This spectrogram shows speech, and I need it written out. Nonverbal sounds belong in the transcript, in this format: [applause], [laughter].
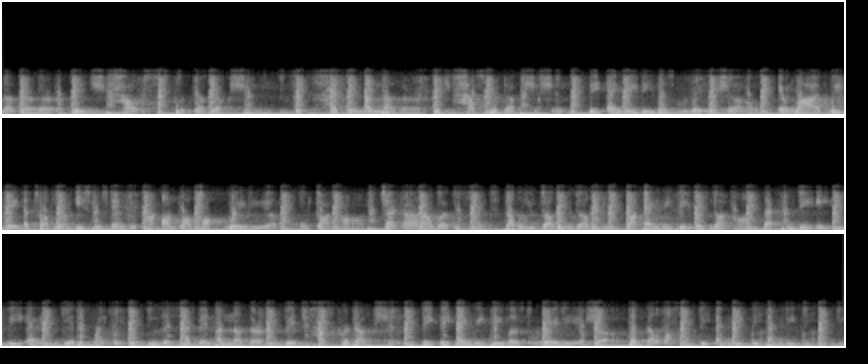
another Bitch House production. This has been another House production. The Angry Devas radio show. Airing live weekday at 12 p.m. Eastern Standard Time on blogtalkradio.com. Check out our website, www.angrydevas.com. That's D-E-V-A. Get it right, boo. This has been another Bitch House production. The, the Angry Devas radio show. The Bella Boston, the Angry, the Angry, the Angry.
